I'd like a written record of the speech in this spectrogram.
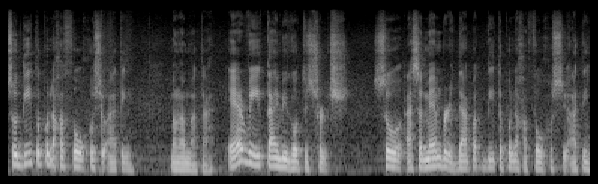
So dito po nakafocus yung ating mga mata. Every time we go to church, so as a member, dapat dito po nakafocus yung ating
